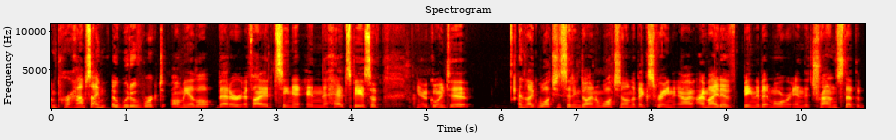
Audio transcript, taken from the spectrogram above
and perhaps I it would have worked on me a lot better if I had seen it in the headspace of, you know, going to and like watching, sitting down and watching on a big screen. I, I might have been a bit more in the trance that the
